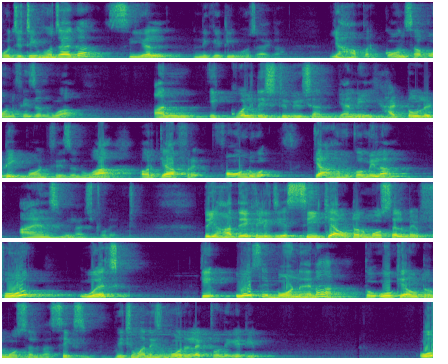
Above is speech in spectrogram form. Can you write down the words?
पॉजिटिव हो जाएगा, Cl निगेटिव हो जाएगा। यहाँ पर कौन सा बॉन्ड फिजन हुआ? अनइक्वल डिस्ट्रीब्यूशन यानी हेट्रोलिटिक बॉन्ड फिजन हुआ। और क्या फाउंड हुआ? क्या हमको मिला? आयंस मिला स्टूडेंट तो यहाँ देख लीजिए सी के आउटर मोस्ट सेल में फोर ओ एच कि O से बॉन्ड है ना तो O के आउटर मोस्ट सेल में six which one is more electronegative O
